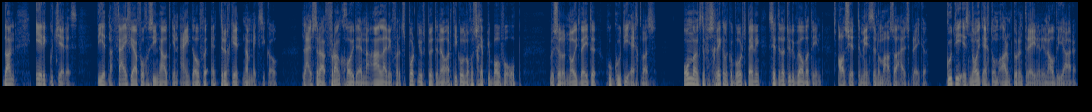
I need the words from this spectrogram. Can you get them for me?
Dan Erik Gutierrez, die het na vijf jaar voor gezien houdt in Eindhoven en terugkeert naar Mexico. Luisteraar Frank gooide er naar aanleiding van het sportnieuws.nl artikel nog een schepje bovenop. We zullen nooit weten hoe hij echt was. Ondanks de verschrikkelijke woordspeling zit er natuurlijk wel wat in, als je het tenminste normaal zou uitspreken. Guti is nooit echt omarmd door een trainer in al die jaren.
